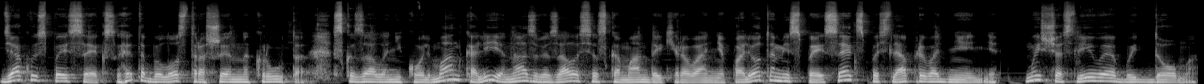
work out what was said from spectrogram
Дзякуй SpaceX, гэта было страшэнна круто, сказала Ніколь Ман, калі яна звязалася з камандай кіравання палётамі SpaceX пасля прываднення. Мы шчаслівыя быць дома.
